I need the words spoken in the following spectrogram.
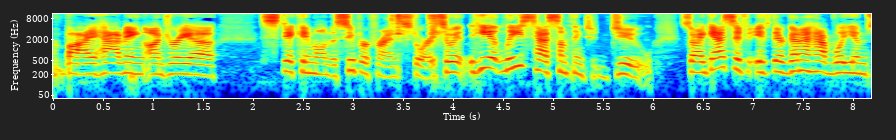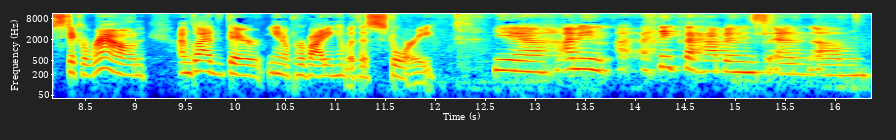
by having Andrea stick him on the Super Friends story. So it, he at least has something to do. So I guess if if they're going to have William stick around, I'm glad that they're, you know, providing him with a story. Yeah, I mean, I I think that happens, and um,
